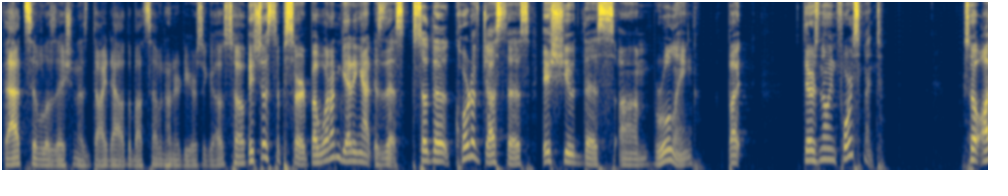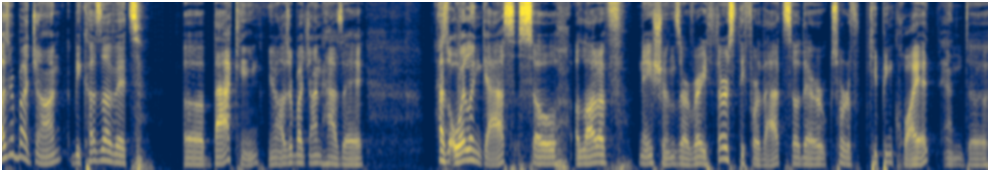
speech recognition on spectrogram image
that civilization has died out about 700 years ago. So it's just absurd. But what I'm getting at is this. So the Court of Justice issued this um, ruling, but there's no enforcement. So Azerbaijan, because of its uh, backing, you know, Azerbaijan has a has oil and gas, so a lot of nations are very thirsty for that. So they're sort of keeping quiet and uh,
